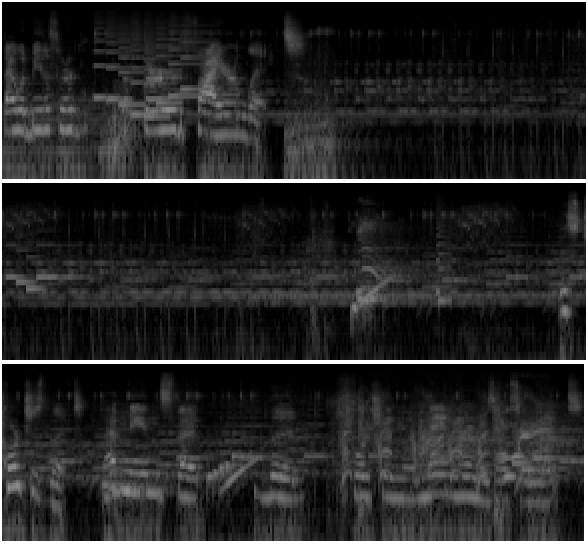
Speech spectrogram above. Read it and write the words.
That would be the third the third fire lit. This torch is lit. That means that the torch in the main room is also lit.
